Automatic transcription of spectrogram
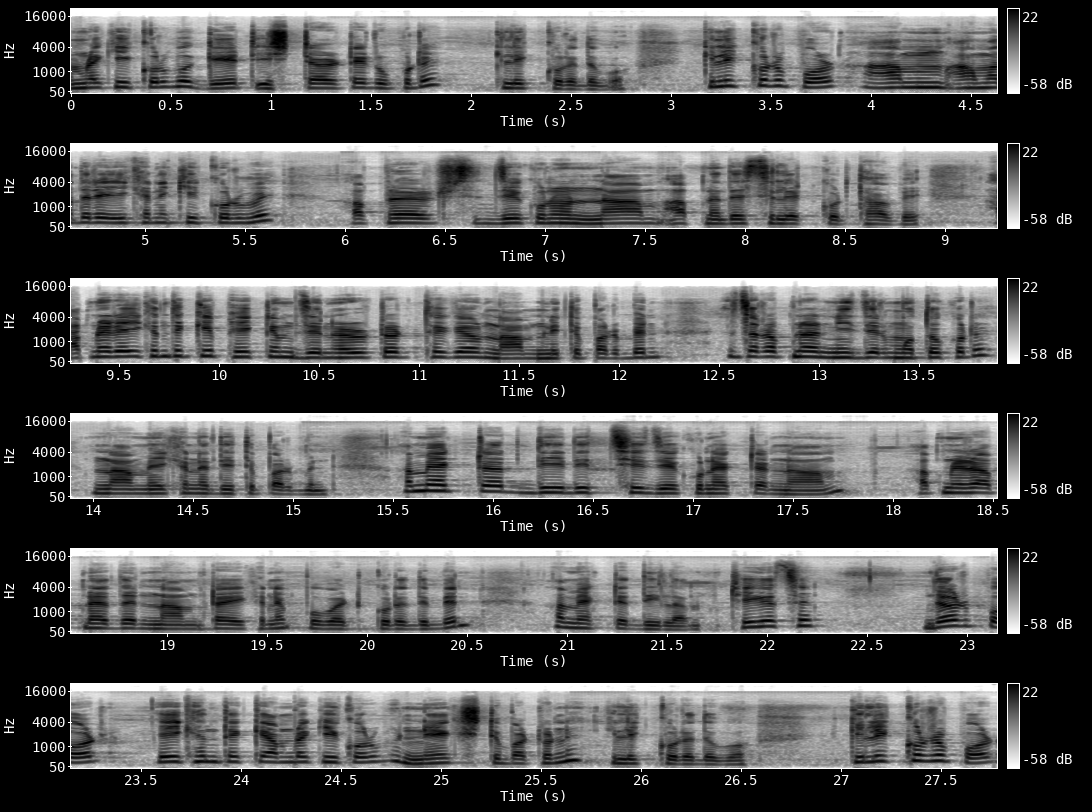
আমরা কি করব? গেট স্টার্টের উপরে ক্লিক করে দেব। ক্লিক করার পর, আম- আমাদের এইখানে কি করবে? আপনার যে কোনো নাম আপনাদের সিলেক্ট করতে হবে। আপনারা এইখান থেকে ফেক নেম জেনারেটর থেকেও নাম নিতে পারবেন। এছাড়া আপনার নিজের মতো করে নাম এখানে দিতে পারবেন। আমি একটা দিয়ে দিচ্ছি যে কোনো একটা নাম। আপনারা আপনাদের নামটা এখানে প্রোভাইড করে দেবেন। আমি একটা দিলাম, ঠিক আছে? দেওয়ার পর এইখান থেকে আমরা কি করব? নেক্সট বাটনে ক্লিক করে দেব। ক্লিক করার পর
